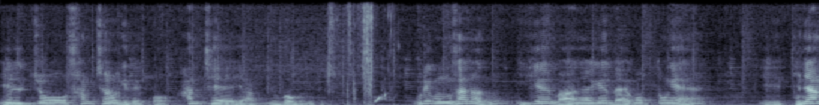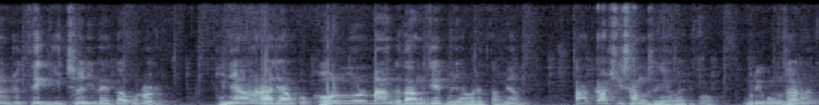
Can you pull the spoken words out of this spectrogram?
1조 3천억이 됐고 한 채에 약 6억이 됐어요. 우리 공사는 이게 만약에 내곡동에 이 분양주택 2,200가구를 분양을 하지 않고 건물만 그 당시에 분양을 했다면 땅값이 상승해가지고 우리 공사는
